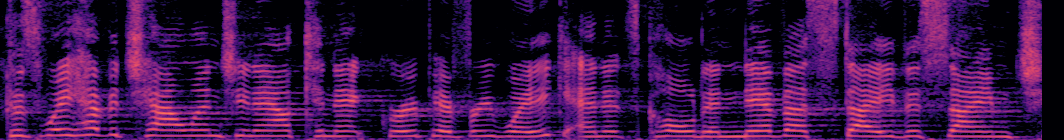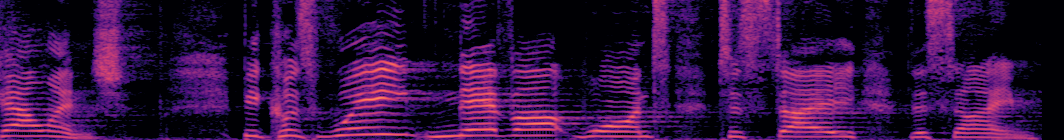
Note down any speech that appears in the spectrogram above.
Because we have a challenge in our Connect group every week, and it's called a Never Stay the Same Challenge because we never want to stay the same.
